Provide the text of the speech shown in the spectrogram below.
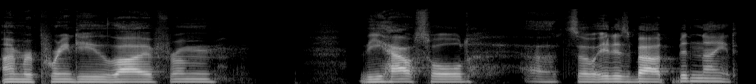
I'm reporting to you live from the household. Uh, so it is about midnight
